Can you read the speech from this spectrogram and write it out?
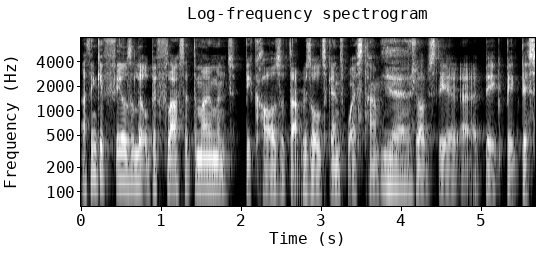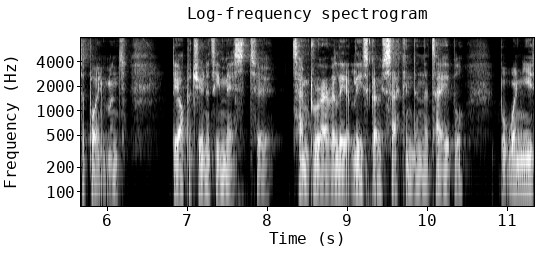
I think it feels a little bit flat at the moment because of that result against West Ham, yeah. which was obviously a, a big, big disappointment. The opportunity missed to temporarily at least go second in the table. But when you,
